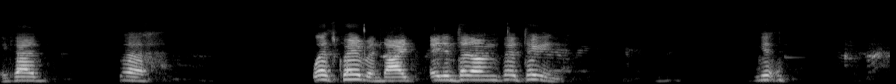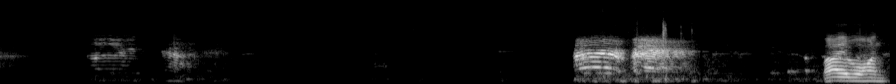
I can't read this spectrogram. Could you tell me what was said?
Because uh, Wes Craven died in 2015. Yeah. Bye, everyone.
